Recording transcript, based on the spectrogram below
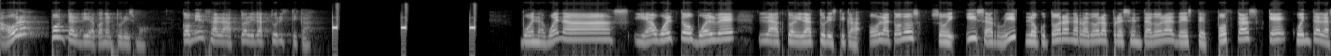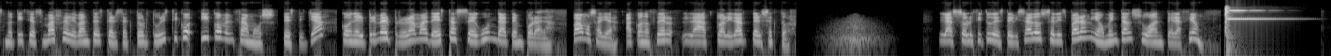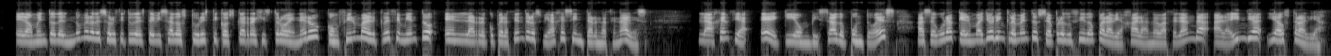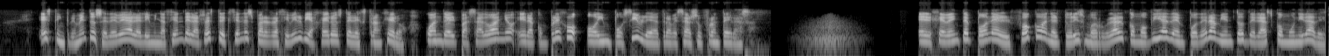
ahora ponte al día con el turismo. Comienza la actualidad turística. Buenas, buenas. Y ha vuelto, vuelve la actualidad turística. Hola a todos, soy Isa Ruiz, locutora, narradora, presentadora de este podcast que cuenta las noticias más relevantes del sector turístico y comenzamos desde ya con el primer programa de esta segunda temporada. Vamos allá a conocer la actualidad del sector. Las solicitudes de visados se disparan y aumentan su antelación. El aumento del número de solicitudes de visados turísticos que registró enero confirma el crecimiento en la recuperación de los viajes internacionales. La agencia e-visado.es asegura que el mayor incremento se ha producido para viajar a Nueva Zelanda, a la India y a Australia. Este incremento se debe a la eliminación de las restricciones para recibir viajeros del extranjero, cuando el pasado año era complejo o imposible atravesar sus fronteras. El G20 pone el foco en el turismo rural como vía de empoderamiento de las comunidades.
